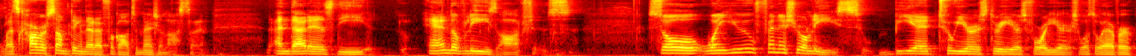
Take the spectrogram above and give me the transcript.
let's cover something that I forgot to mention last time, and that is the end of lease options. So when you finish your lease, be it two years, three years, four years, whatsoever,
